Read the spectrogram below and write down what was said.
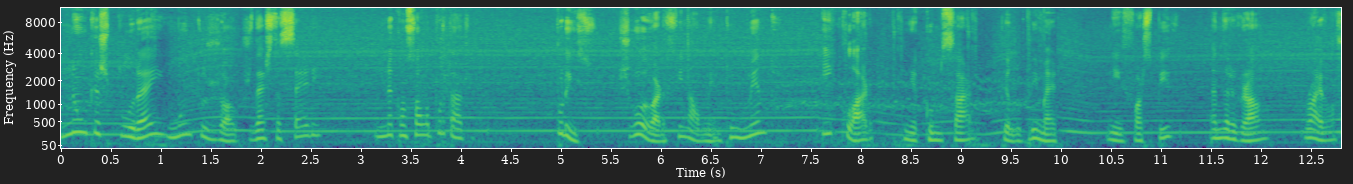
nunca explorei muitos jogos desta série na consola portátil. Por isso, chegou agora finalmente o momento e, claro, tinha que começar pelo primeiro, Need for Speed Underground Rivals.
